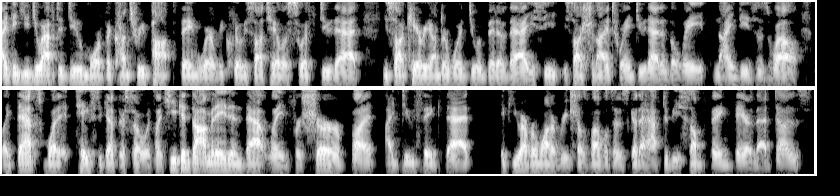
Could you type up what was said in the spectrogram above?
I think you do have to do more of the country pop thing where we clearly saw Taylor Swift do that. You saw Carrie Underwood do a bit of that. You see, you saw Shania Twain do that in the late '90s as well. Like that's what it takes to get there. So it's like he could dominate in that lane for sure. But I do think that if you ever want to reach those levels, there's going to have to be something there that does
